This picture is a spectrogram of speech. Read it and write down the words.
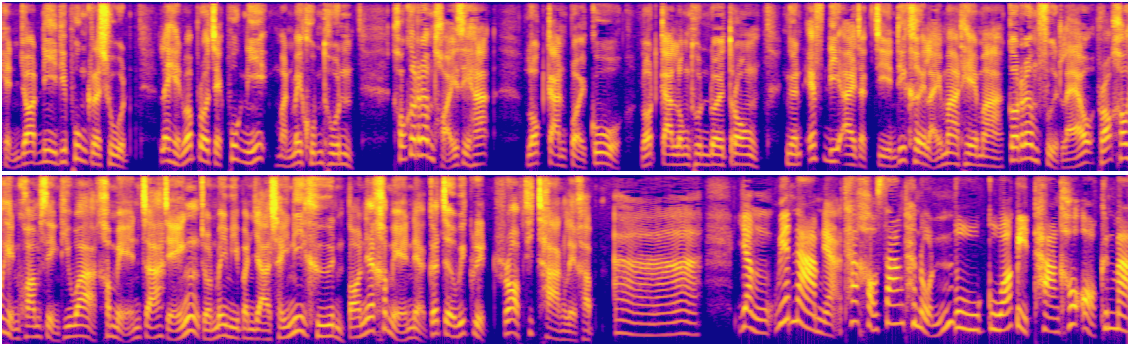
เห็นยอดหนี้ที่พุ่งกระฉูด และเห็นว่าโปรเจกต์พวกนี้มันไม่คุ้มทุน เขาก็เริ่มถอยสิฮะ ลดการปล่อยกู้ ลดการลงทุนโดยตรง เงิน FDI จากจีนที่เคยไหลมาเทมา ก็เริ่มฝืดแล้ว เพราะเขาเห็นความเสี่ยงที่ว่าเขมรจะเจ๊งจนไม่มีปัญญาใช้หนี้คืน ตอนเนี้ยเขมรเนี่ยก็เจอวิกฤตรอบทิศทางเลยครับ อ่า อย่างเวียดนามเนี่ย ถ้าเขาสร้างถนนปูกัวปิดทางเข้าออกขึ้นมา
